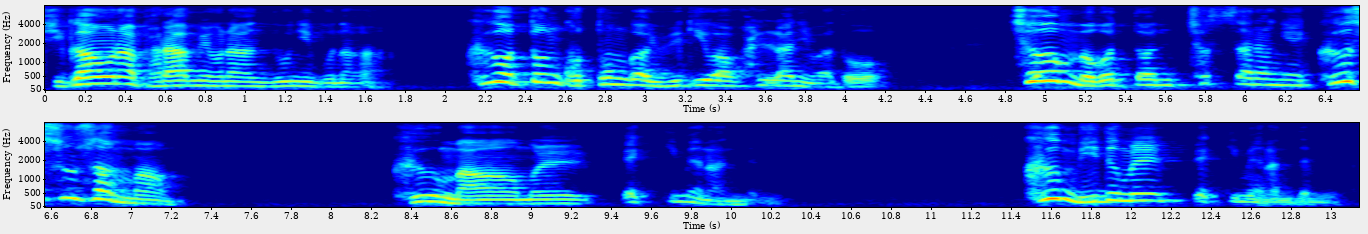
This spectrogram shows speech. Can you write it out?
비가 오나 바람이 오나 눈이 부나 그 어떤 고통과 위기와 환란이 와도 처음 먹었던 첫사랑의 그 순수한 마음, 그 마음을 뺏기면 안 됩니다. 그 믿음을 뺏기면 안 됩니다.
